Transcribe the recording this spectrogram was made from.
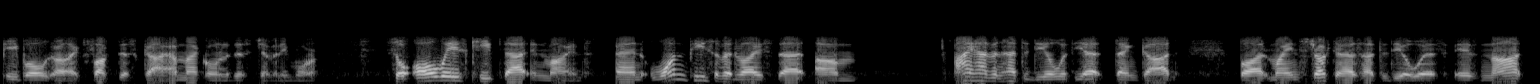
people are like, fuck this guy. I'm not going to this gym anymore. So always keep that in mind. And one piece of advice that um, I haven't had to deal with yet, thank God, but my instructor has had to deal with is not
